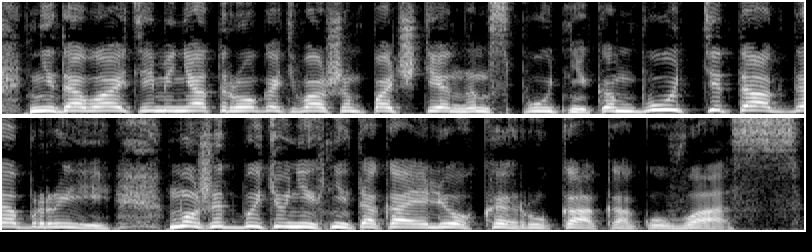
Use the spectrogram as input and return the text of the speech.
— «не давайте меня трогать вашим почтенным спутникам, будьте так добры. Может быть, у них не такая легкая рука, как у вас».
